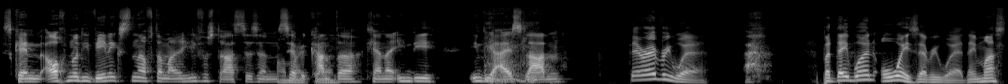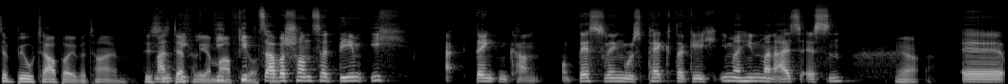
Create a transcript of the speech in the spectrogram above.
Das kennen auch nur die wenigsten auf der Marie-Hilfer Straße. ist ein Oh sehr my God. bekannter kleiner Indie- Indie-Eisladen. They're everywhere. But they weren't always everywhere. They must have built up over time. This Man, is definitely die a die mafia. gibt es aber schon seitdem ich äh, denken kann. Und deswegen Respekt, da gehe ich immerhin mein Eis essen. Yeah. Äh,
